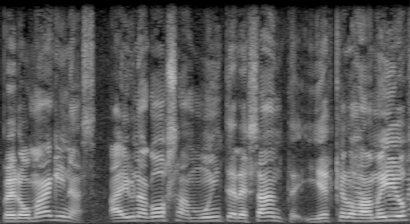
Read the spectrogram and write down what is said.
Pero máquinas, hay una cosa muy interesante y es que los amigos...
